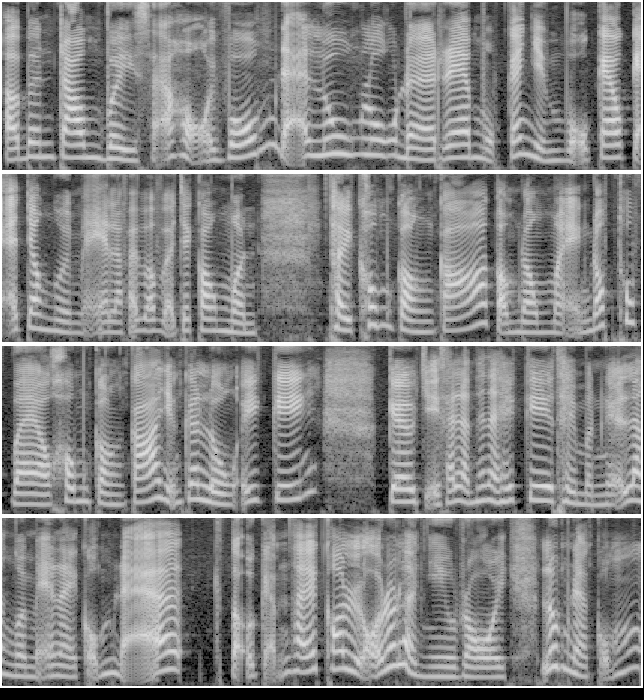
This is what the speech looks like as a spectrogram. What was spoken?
ở bên trong vì xã hội vốn đã luôn luôn đề ra một cái nhiệm vụ cao cả cho người mẹ là phải bảo vệ cho con mình, thì không cần có cộng đồng mạng đốc thúc vào, không cần có những cái luồng ý kiến kêu chị phải làm thế này thế kia, thì mình nghĩ là người mẹ này cũng đã tự cảm thấy có lỗi rất là nhiều rồi. Lúc nào cũng,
